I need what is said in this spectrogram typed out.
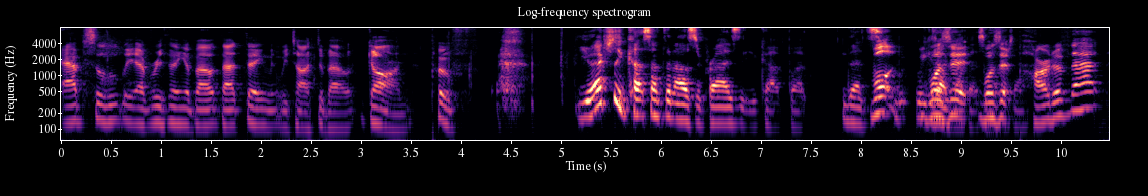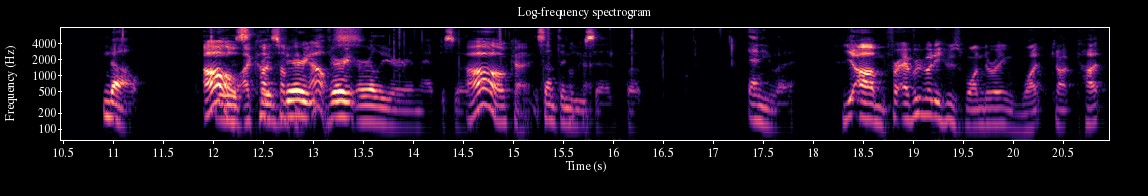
absolutely everything about that thing that we talked about gone. Poof. You actually cut something I was surprised that you cut, but that's Well, we was it was it time. part of that? No. Oh, was, I it cut was something very else. very earlier in the episode. Oh, okay. something you said, but anyway. Yeah, um, for everybody who's wondering what got cut,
